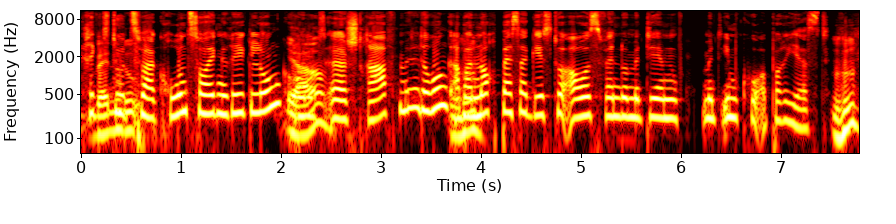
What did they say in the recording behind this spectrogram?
Kriegst du, du, zwar Kronzeugenregelung ja. und äh, Strafmilderung, mhm. aber noch besser gehst du aus, wenn du mit dem mit ihm kooperierst. Mhm.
